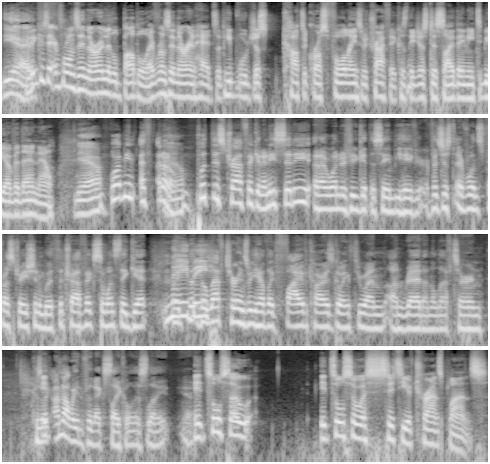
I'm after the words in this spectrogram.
Yeah, I think because everyone's in their own little bubble, everyone's in their own head, so people will just cut across four lanes of traffic because they just decide they need to be over there now. yeah. Well, I mean, I, I don't know. Put this traffic in any city, and I wonder if you'd get the same behavior. If it's just everyone's frustration with the traffic, so once they get like, the- Maybe. the, left turns where you have like five cars going through on, on red on a left turn, because like I'm not waiting for the next cycle this late. Yeah. It's also it's also a city of transplants.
